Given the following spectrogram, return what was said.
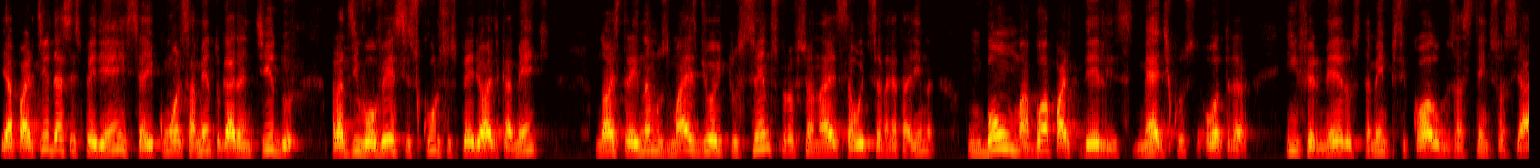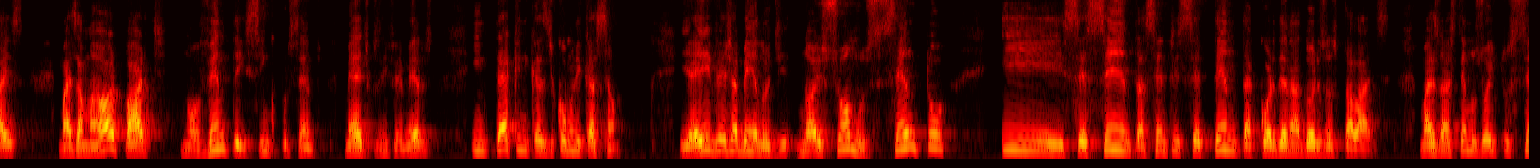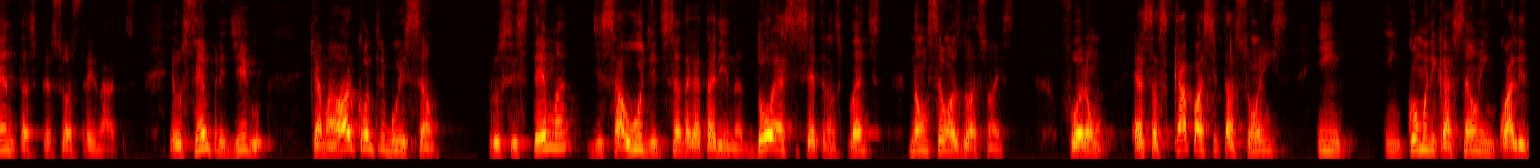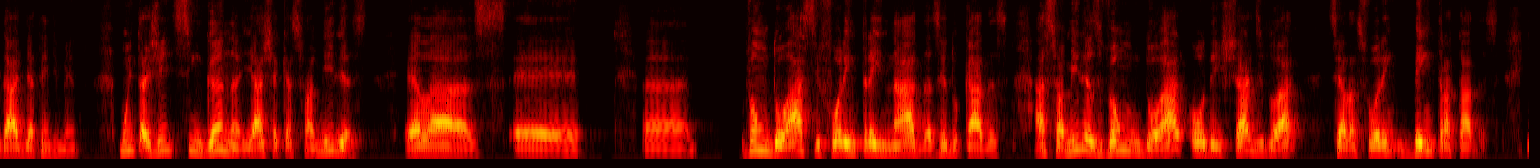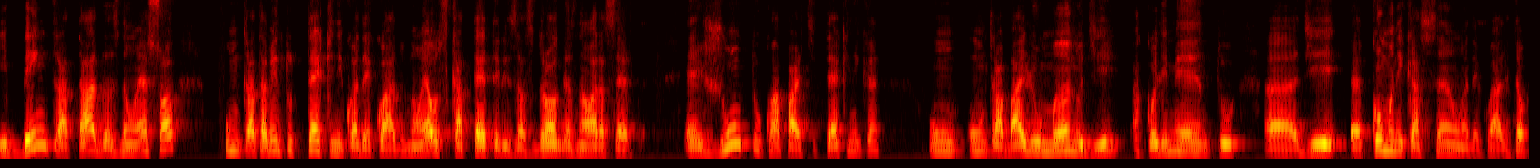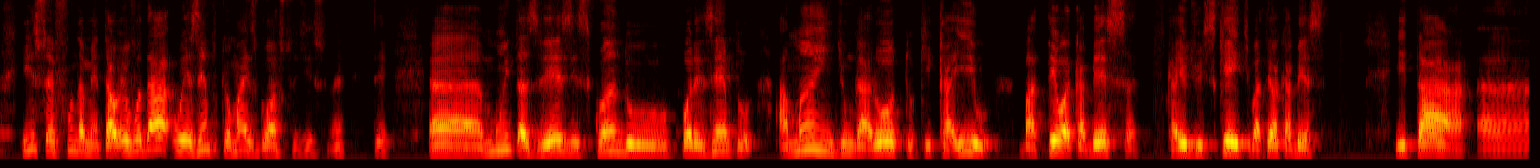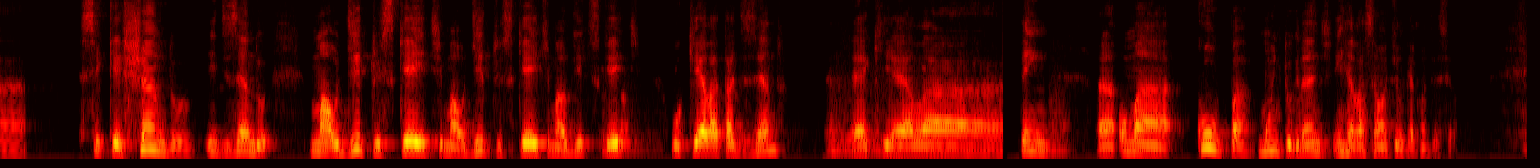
E a partir dessa experiência, e com orçamento garantido para desenvolver esses cursos periodicamente, nós treinamos mais de 800 profissionais de saúde de Santa Catarina, um bom, uma boa parte deles médicos, outra enfermeiros, também psicólogos, assistentes sociais, mas a maior parte, 95%, médicos enfermeiros, em técnicas de comunicação. E aí, veja bem, Elodie, nós somos 160, 170 coordenadores hospitalares, mas nós temos 800 pessoas treinadas. Eu sempre digo que a maior contribuição para o sistema de saúde de Santa Catarina do SC Transplantes não são as doações, foram essas capacitações em, em comunicação e em qualidade de atendimento. Muita gente se engana e acha que as famílias elas é, é, vão doar se forem treinadas, educadas. As famílias vão doar ou deixar de doar se elas forem bem tratadas. E bem tratadas não é só um tratamento técnico adequado, não é os catéteres, as drogas na hora certa. É junto com a parte técnica um, um trabalho humano de acolhimento, de uh, comunicação adequada. Então, isso é fundamental. Eu vou dar o exemplo que eu mais gosto disso. Né? Uh, muitas vezes, quando, por exemplo, a mãe de um garoto que caiu, bateu a cabeça, caiu de um skate, bateu a cabeça, e está se queixando e dizendo maldito skate, maldito skate, maldito skate, o que ela está dizendo é que ela tem uma culpa muito grande em relação àquilo que aconteceu.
